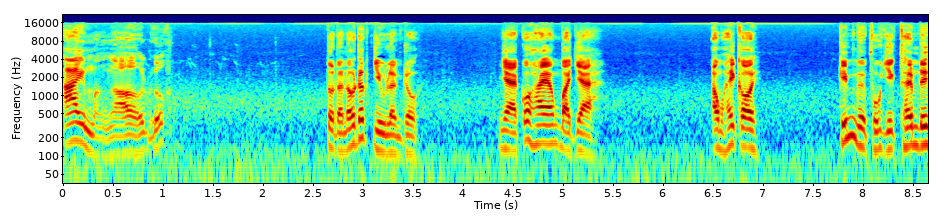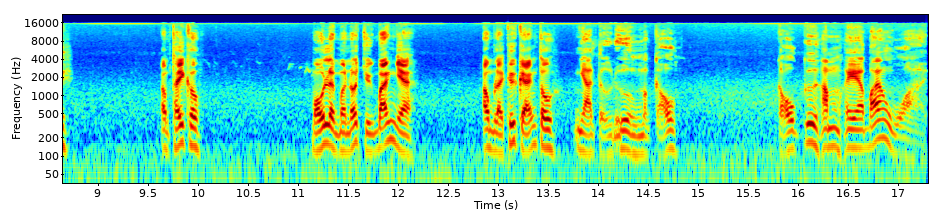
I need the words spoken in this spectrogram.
Ai mà ngờ được. Tôi đã nói rất nhiều lần rồi. Nhà có hai ông bà già. Ông hãy coi. Kiếm người phụ việc thêm đi Ông thấy không? Mỗi lần mà nói chuyện bán nhà Ông lại cứ cản tôi. Nhà tự đường mà cậu. Cậu cứ hăm he bán hoài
